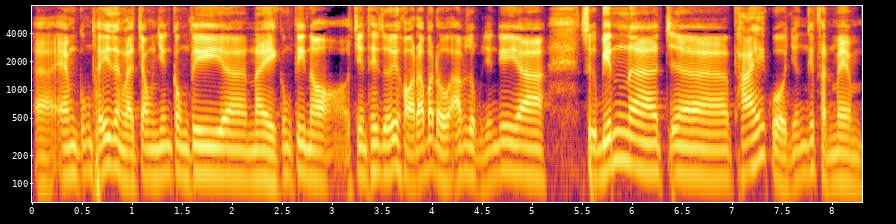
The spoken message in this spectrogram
à, em cũng thấy rằng là trong những công ty à, này công ty nọ trên thế giới họ đã bắt đầu áp dụng những cái à, sự biến à, à, thái của những cái phần mềm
